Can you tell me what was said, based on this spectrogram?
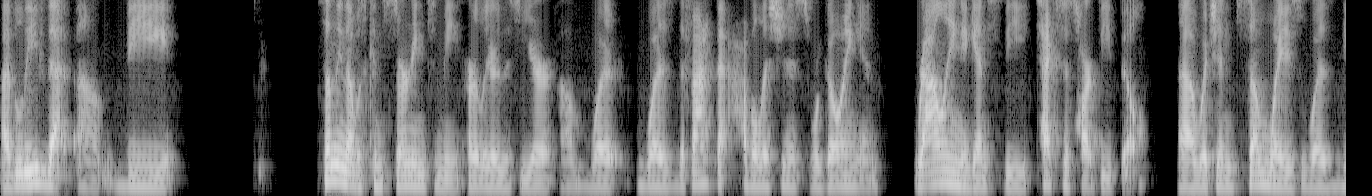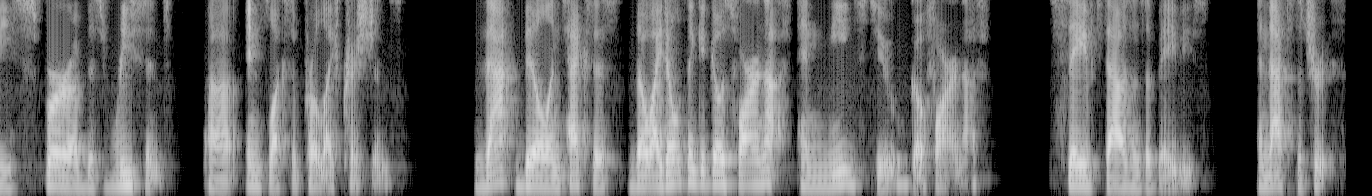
I believe that um, the something that was concerning to me earlier this year um, was the fact that abolitionists were going and rallying against the Texas heartbeat bill, uh, which in some ways was the spur of this recent uh, influx of pro life Christians. That bill in Texas, though I don't think it goes far enough and needs to go far enough, saved thousands of babies. And that's the truth.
